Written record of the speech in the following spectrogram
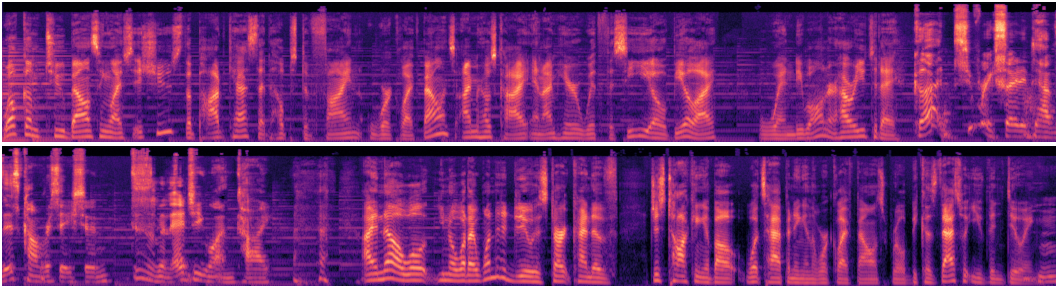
Welcome to Balancing Life's Issues, the podcast that helps define work life balance. I'm your host, Kai, and I'm here with the CEO of BLI, Wendy Wallner. How are you today? Good. Super excited to have this conversation. This is an edgy one, Kai. I know. Well, you know, what I wanted to do is start kind of just talking about what's happening in the work life balance world because that's what you've been doing mm-hmm.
